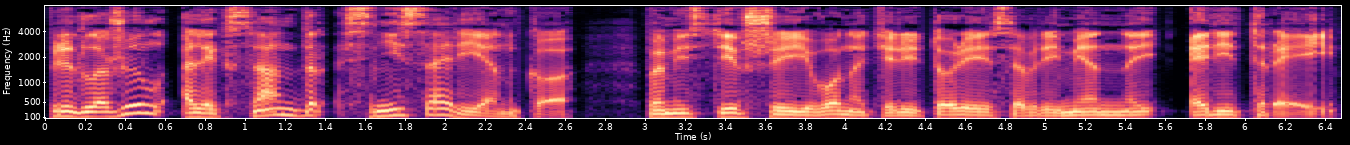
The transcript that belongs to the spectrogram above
предложил Александр Снисаренко, поместивший его на территории современной Эритреи.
